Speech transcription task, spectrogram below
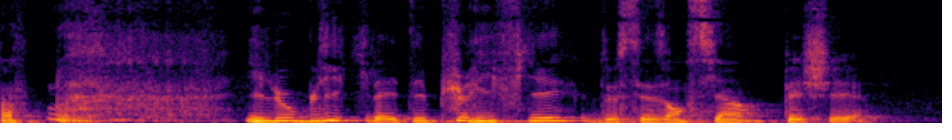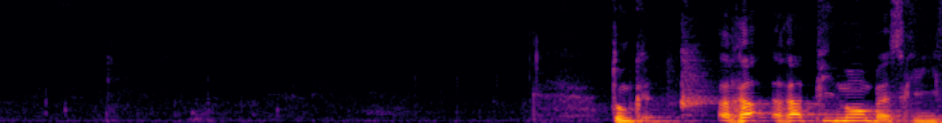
Il oublie qu'il a été purifié de ses anciens péchés. Donc rapidement, parce qu'il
